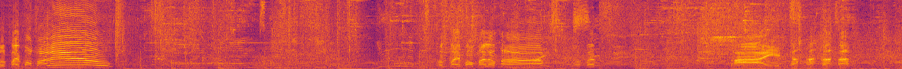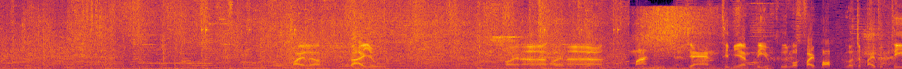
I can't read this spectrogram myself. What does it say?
รถไฟบอมมาแล้ว An ally has been defeated. You have รถไฟบอมมาแล้วครับรถไฟตาย been defeated. An ally has been โอ้ defeated. ไปแล้วได้อยู่ ถอยหน้าถอยหน้ามาแจนที่มีอันตีคือรถไฟบ๊อบ เราจะไปทุกที่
